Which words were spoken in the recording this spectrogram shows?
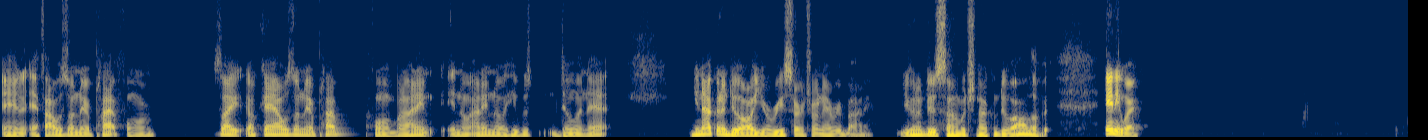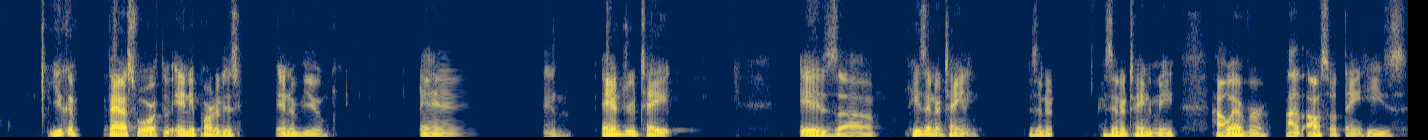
and if I was on their platform, it's like okay, I was on their platform, but I didn't, you know, I didn't know he was doing that. You're not going to do all your research on everybody. You're going to do some, but you're not going to do all of it. Anyway, you can fast forward through any part of this interview, and, and Andrew Tate is uh he's entertaining. He's entertaining He's entertaining me. However, I also think he's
